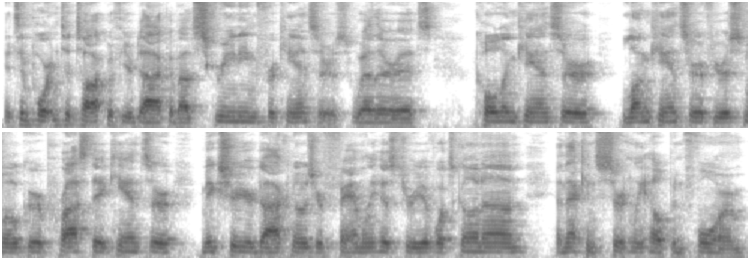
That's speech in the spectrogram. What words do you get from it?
it's important to talk with your doc about screening for cancers, whether it's colon cancer, lung cancer if you're a smoker, prostate cancer. Make sure your doc knows your family history of what's going on and that can certainly help inform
